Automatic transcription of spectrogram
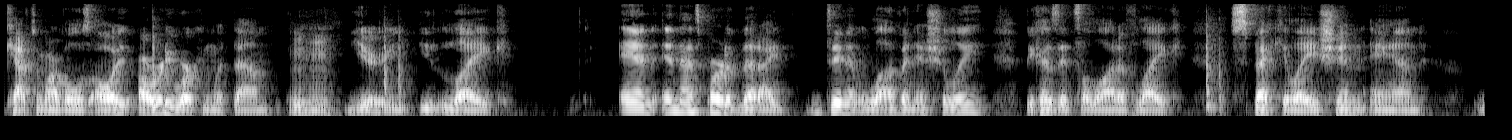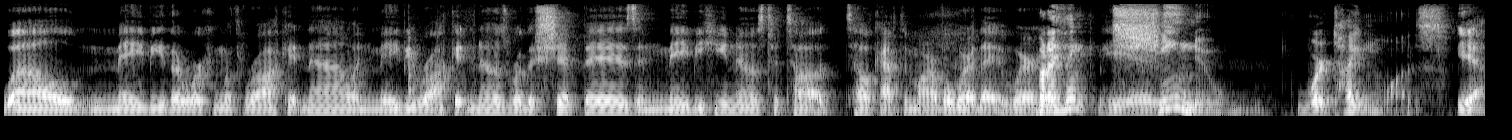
Captain Marvel is always already working with them. hmm You're you, like and and that's part of that I didn't love initially because it's a lot of like speculation and well maybe they're working with Rocket now and maybe Rocket knows where the ship is and maybe he knows to tell tell Captain Marvel where they where But I think she knew where Titan was. yeah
